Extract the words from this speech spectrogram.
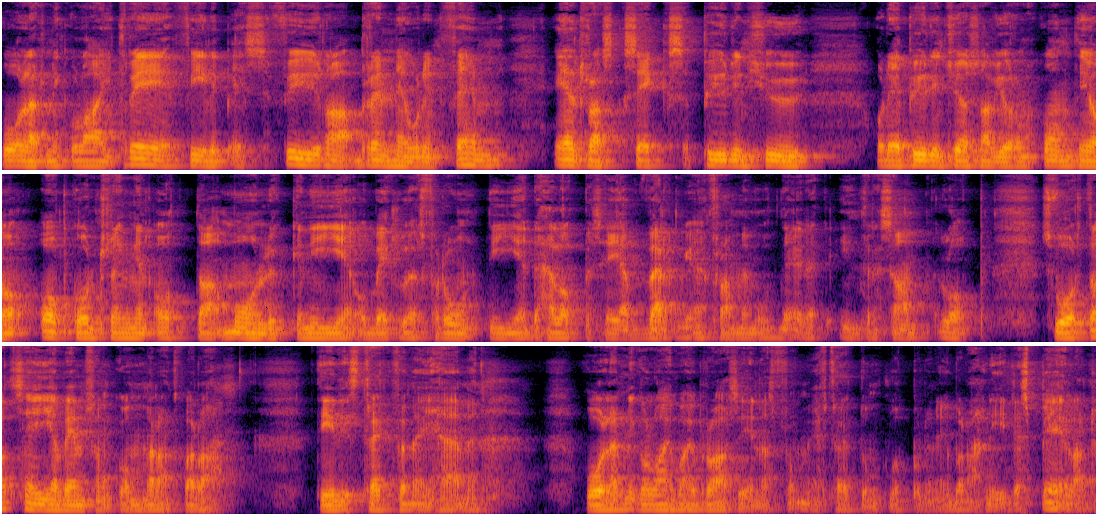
Våler Nikolaj 3, Filip S4, Bränneurin 5, Eldrask 6, Pydin 7 och det är Pydin körs av Jorma Kontio, Uppgårdsrängen 8, Månlycke 9 och Bäcklös Faron 10. Det här loppet ser jag verkligen fram emot, det är ett intressant lopp. Svårt att säga vem som kommer att vara tidigt streck för mig här men Åland Nikolaj var ju bra senast från efter ett tomt lopp och den är bara lite spelad.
